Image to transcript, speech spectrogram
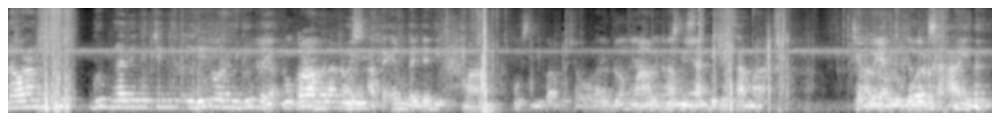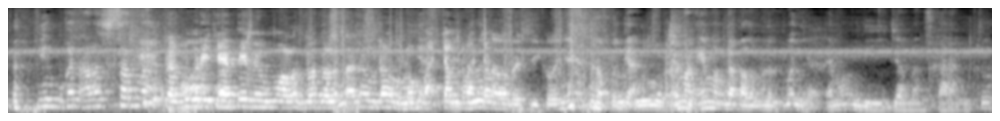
lah orang di grup nggak ada yang ngecengin lu. Itu orang di grup orang mampus. ATM gak jadi. Mampus di kampus Allah. Lu doang yang mampus ya. disakitin sama cewek yang lu usahain. Ini bukan alasan lah tapi gue dicetin lu males banget alasannya. Udah belum Iya, Itu lu bacok tahu resikonya. Apa enggak emang emang enggak. Kalau menurut gue ya emang di zaman sekarang itu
